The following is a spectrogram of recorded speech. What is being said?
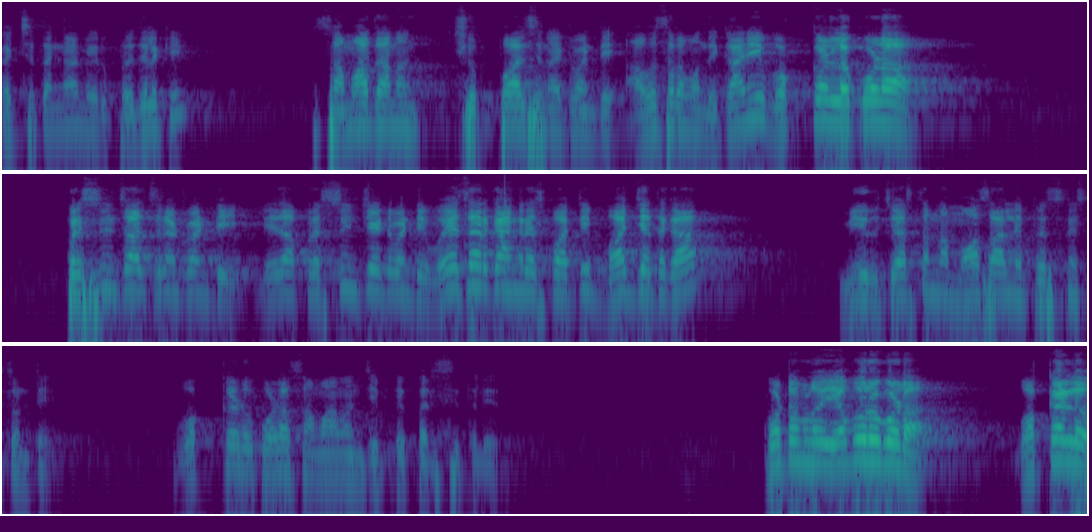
ఖచ్చితంగా మీరు ప్రజలకి సమాధానం చెప్పాల్సినటువంటి అవసరం ఉంది. కానీ ఒక్కళ్ళు కూడా ప్రశ్నించాల్సినటువంటి లేదా ప్రశ్నించేటువంటి వైఎస్ఆర్ కాంగ్రెస్ పార్టీ బాధ్యతగా మీరు చేస్తున్న మోసాలని ప్రశ్నిస్తుంటే ఒక్కడు కూడా సమానం చెప్పే పరిస్థితి లేదు. కూటమిలో ఎవరు కూడా ఒక్కళ్ళు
